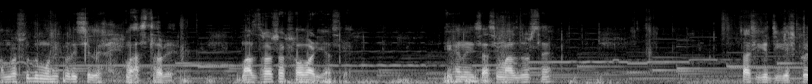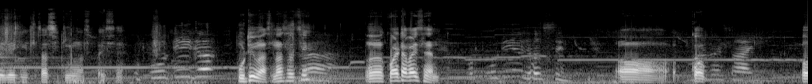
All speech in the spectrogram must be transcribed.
আমরা শুধু মনে করি ছেলেরাই মাছ ধরে। মাছ ধরা শখ সবারই আছে। এখানে চাষি মাছ ধরছে। চাষিকে জিজ্ঞেস করে দেখি চাষি কি মাছ পাইছে? পুটি মাছ না চাচি হ্যাঁ। কয়টা পাইছেন? ও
